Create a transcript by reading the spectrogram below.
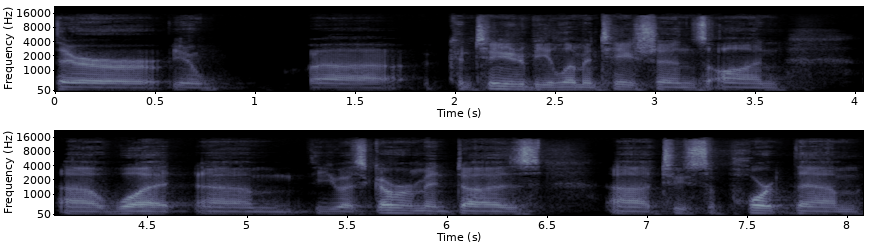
there, you know, uh, continue to be limitations on uh, what um, the U.S. government does uh, to support them.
